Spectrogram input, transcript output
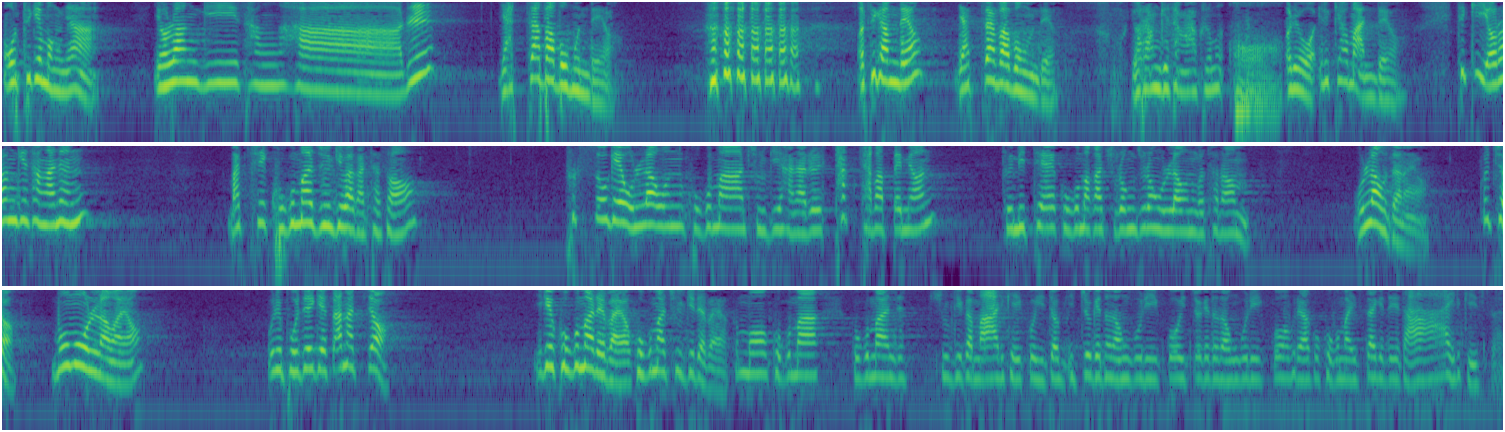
어떻게 먹냐? 열왕기상하를 얕잡아 보면 돼요. 어떻게 하면 돼요? 얕잡아 보면 돼요. 열왕기상하 그러면 어, 어려워. 이렇게 하면 안 돼요. 특히 열왕기상하는 마치 고구마 줄기와 같아서 흙 속에 올라온 고구마 줄기 하나를 탁 잡아 빼면 그 밑에 고구마가 주렁주렁 올라오는 것처럼 올라오잖아요. 그렇죠? 뭐뭐 올라와요? 우리 보재기에 싸놨죠? 이게 고구마래봐요. 고구마 줄기래봐요. 그럼 뭐 고구마 고구마 이제 줄기가 막 이렇게 있고 이쪽 이쪽에도 넝굴이 있고 이쪽에도 넝굴이 있고 그래갖고 고구마 잎사귀들이 다 이렇게 있어요.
